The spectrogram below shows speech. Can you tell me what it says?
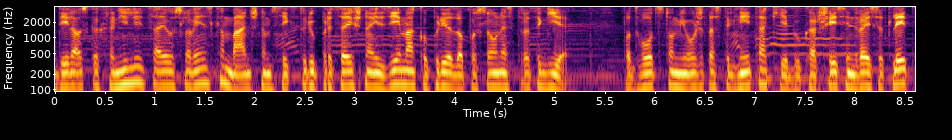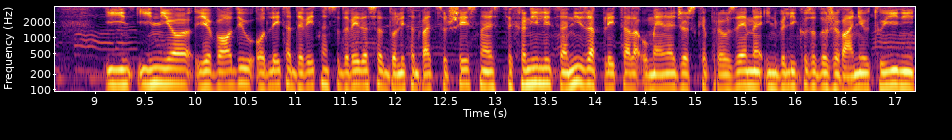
delavska hranilnica je v slovenskem bančnem sektorju precejšna izjema, ko pride do poslovne strategije pod vodstvom Jožeta Stegneta, ki je bil kar 26 let in, in jo je vodil od leta 1990 do leta 2016, se hranilnica ni zapletala v menedžerske prevzeme in veliko zadolževanje v tujini,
